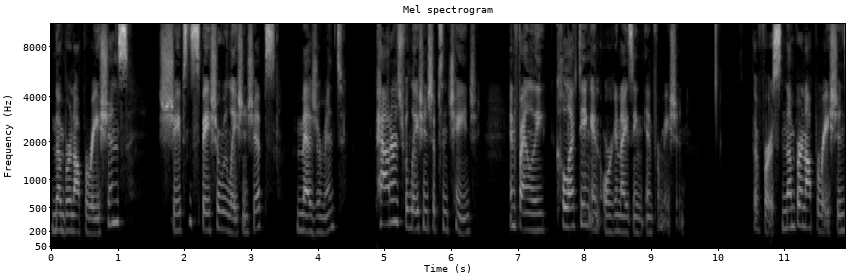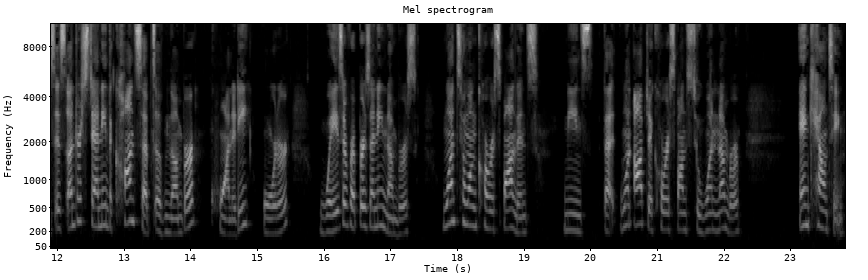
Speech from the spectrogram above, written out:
number and operations, shapes and spatial relationships, measurement, patterns, relationships, and change and finally, collecting and organizing information. The first, number and operations, is understanding the concept of number, quantity, order, ways of representing numbers. One to one correspondence means that one object corresponds to one number, and counting.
